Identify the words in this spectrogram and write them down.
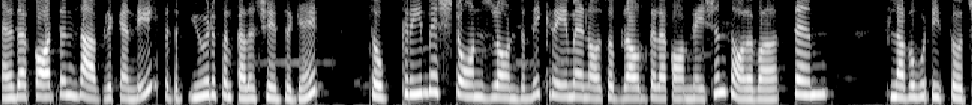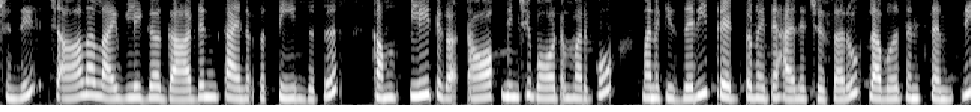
అండ్ ద కాటన్ ఫ్యాబ్రిక్ అండి with beautiful colour shades again so creamish tones లో ఉంటుంది cream and also brown colour combinations all over stems flower బుటీస్ తో వచ్చింది చాలా లైవ్లీగా garden kind of theme this కంప్లీట్గా టాప్ నుంచి బాటమ్ వరకు మనకి జెరీ థ్రెడ్తో అయితే హైలైట్ చేశారు ఫ్లవర్స్ అండ్ స్టెమ్స్ని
